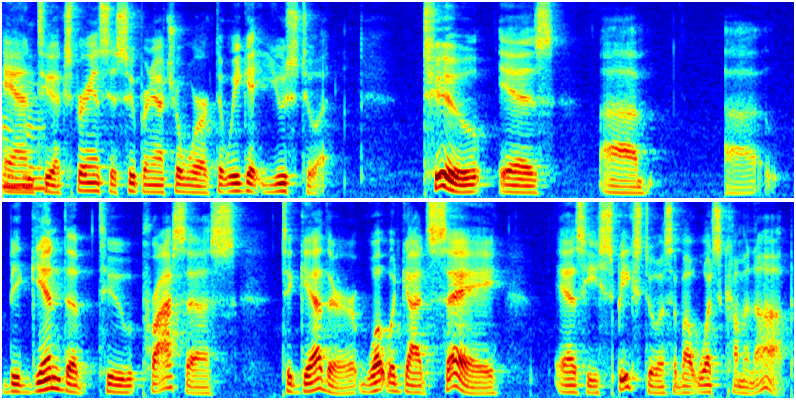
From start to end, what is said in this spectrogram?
and mm-hmm. to experience his supernatural work that we get used to it. Two is uh, uh, begin to, to process together what would God say as he speaks to us about what's coming up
